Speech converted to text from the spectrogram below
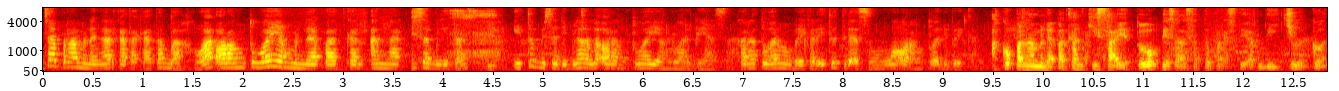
Saya pernah mendengar kata-kata bahwa orang tua yang mendapatkan anak disabilitas Iya. itu bisa dibilang adalah orang tua yang luar biasa. Karena Tuhan memberikan itu tidak semua orang tua diberikan. Aku pernah mendapatkan kisah itu Dia salah satu presidir di Cilegon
